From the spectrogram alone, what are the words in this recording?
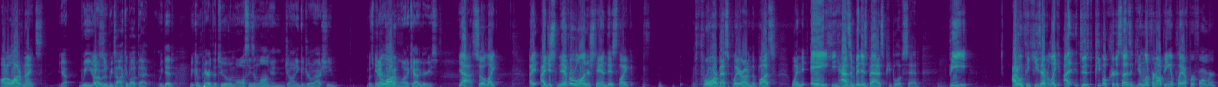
on a lot of nights. Yeah, we Like he- we talked about that. We did. We compared the two of them all season long, and Johnny Gaudreau actually was In better a lot in of- a lot of categories. Yeah, so like I I just never will understand this like throw our best player out on the bus when A, he hasn't been as bad as people have said. B, I don't think he's ever like I does people criticize Iginla for not being a playoff performer?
